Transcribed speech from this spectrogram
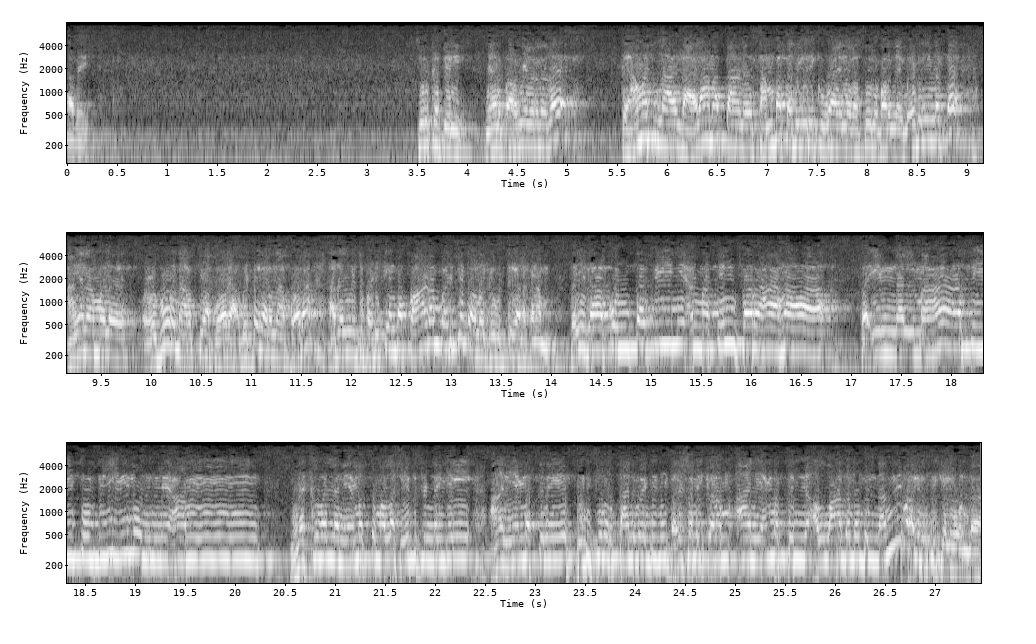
അതെ. ചുരുക്കത്തിൽ ഞാൻ പറഞ്ഞു വരുന്നത് ക്യാമത്ത് നാളുടെ അലാമത്താണ് സമ്പത്ത് അധികരിക്കുക എന്ന് റസൂൽ പറഞ്ഞ വീട് നിന്നിട്ട് അങ്ങനെ നമ്മൾ ഒഴുകൂർ നടത്തിയാൽ പോരാ വിട്ട് കിടന്നാൽ പോരാ അത് കഴിഞ്ഞിട്ട് പഠിക്കേണ്ട പാഠം പഠിച്ചിട്ട് നമുക്ക് വിട്ട് കിടക്കണം فإذا كنت في نعمة فرعها فإن المعاصي تزيل النعم നിനക്ക് വല്ല നിയമത്തും അല്ല ചെയ്തിട്ടുണ്ടെങ്കിൽ ആ നിയമത്തിനെ പിടിച്ചു നിർത്താൻ വേണ്ടി നീ പരിശ്രമിക്കണം. ആ നിയമത്തിന് അള്ളാന്റെ മുമ്പിൽ നന്ദി പ്രകടിപ്പിക്കലുകൊണ്ട്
